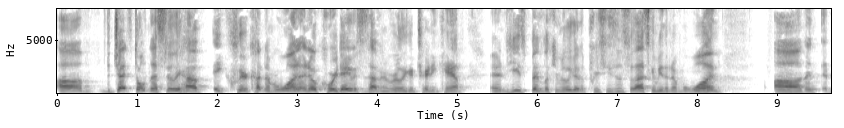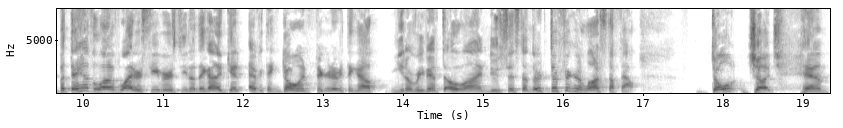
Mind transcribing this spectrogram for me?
Um, the Jets don't necessarily have a clear cut number one. I know Corey Davis is having a really good training camp, and he's been looking really good in the preseason, so that's going to be the number one. Um, and, but they have a lot of wide receivers. You know, they got to get everything going, figured everything out. You know, revamp the O line, new system. They're they're figuring a lot of stuff out. Don't judge him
